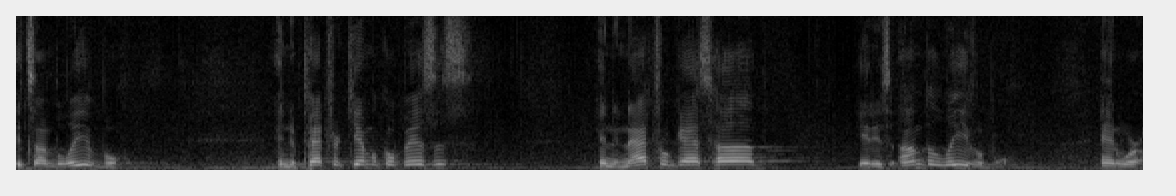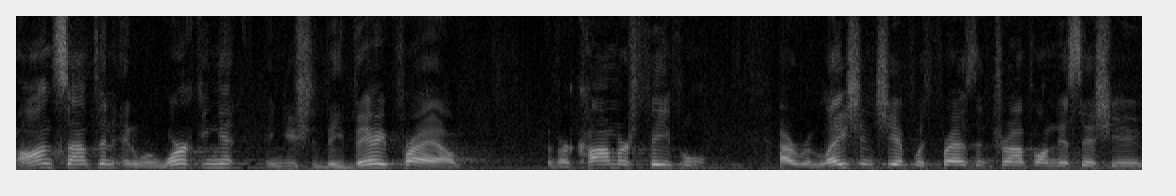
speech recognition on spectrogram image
It's unbelievable. In the petrochemical business, in the natural gas hub, it is unbelievable. And we're on something and we're working it, and you should be very proud of our commerce people, our relationship with President Trump on this issue,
